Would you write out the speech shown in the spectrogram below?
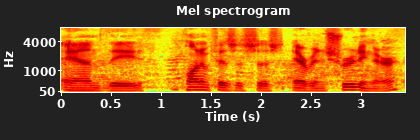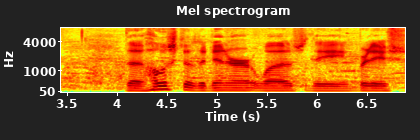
and the quantum physicist Erwin Schrödinger, the host of the dinner was the British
